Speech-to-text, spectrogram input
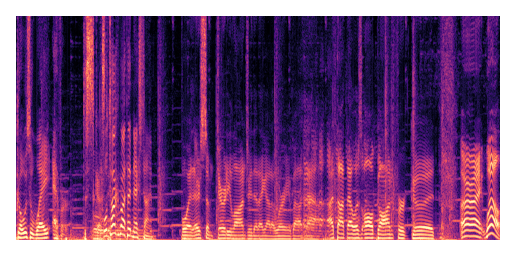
goes away ever. Disgusting. We'll talk about that next time. Boy, there's some dirty laundry that I got to worry about now. I thought that was all gone for good. All right. Well,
